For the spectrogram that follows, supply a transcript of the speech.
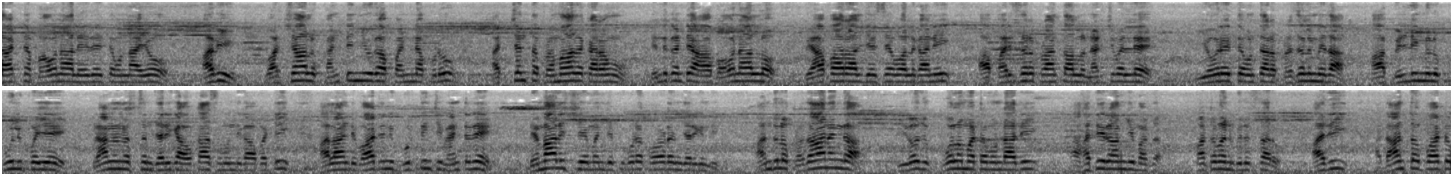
దాటిన భవనాలు ఏదైతే ఉన్నాయో అవి వర్షాలు కంటిన్యూగా పడినప్పుడు అత్యంత ప్రమాదకరము. ఎందుకంటే ఆ భవనాల్లో వ్యాపారాలు చేసేవాళ్ళు కానీ ఆ పరిసర ప్రాంతాల్లో నడిచి వెళ్ళే ఎవరైతే ఉంటారో ప్రజల మీద ఆ బిల్డింగులు కూలిపోయే ప్రాణ నష్టం జరిగే అవకాశం ఉంది కాబట్టి అలాంటి వాటిని గుర్తించి వెంటనే డెమాలిష్ చేయమని చెప్పి కూడా కోరడం జరిగింది. అందులో ప్రధానంగా ఈరోజు పూల మఠం ఉండాది హతిరామ్జీ మఠ మఠం అని పిలుస్తారు. అది దాంతోపాటు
